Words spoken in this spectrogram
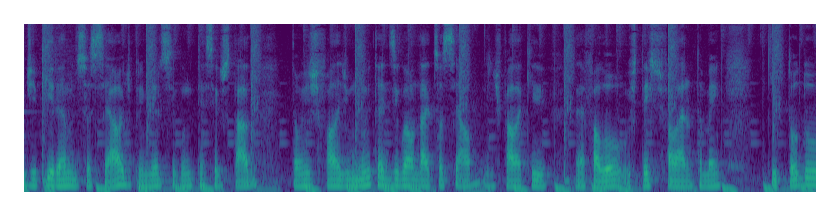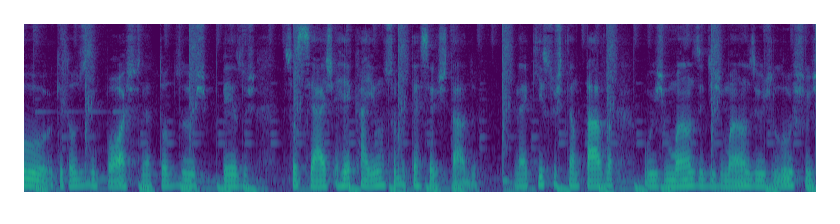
de pirâmide social, de primeiro, segundo e terceiro estado. Então a gente fala de muita desigualdade social. A gente fala que, né, falou, os textos falaram também que, todo, que todos os impostos, né, todos os pesos sociais recaíam sobre o terceiro estado, né, que sustentava os manos e desmanos e os luxos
